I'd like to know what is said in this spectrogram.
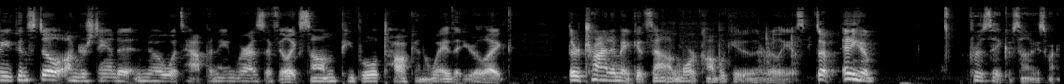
you can still understand it and know what's happening whereas i feel like some people talk in a way that you're like they're trying to make it sound more complicated than it really is. So anywho for the sake of sounding smart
